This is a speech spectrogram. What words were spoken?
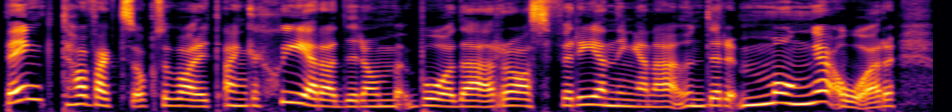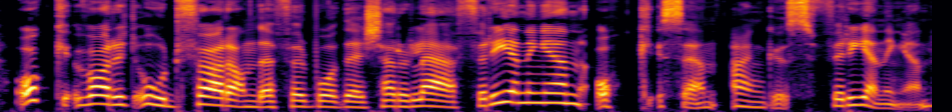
Bengt har faktiskt också varit engagerad i de båda rasföreningarna under många år och varit ordförande för både Charolaisföreningen och sen Angusföreningen.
